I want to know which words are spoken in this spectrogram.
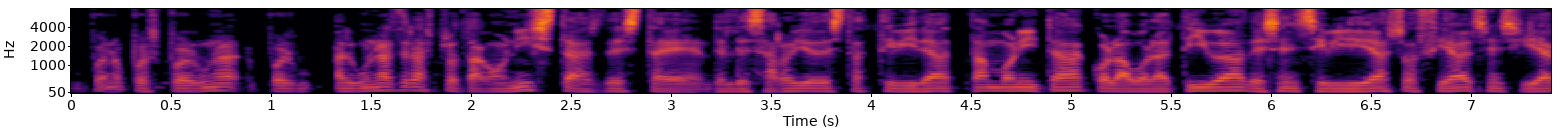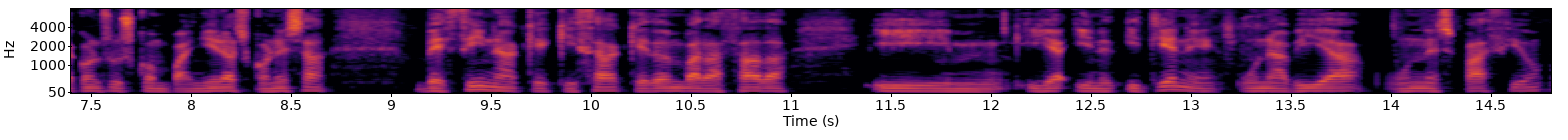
bueno, pues por, una, por algunas de las protagonistas de este, del desarrollo de esta actividad tan bonita, colaborativa, de sensibilidad social, sensibilidad con sus compañeras, con esa vecina que quizá quedó embarazada y, y, y tiene una vía, un espacio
